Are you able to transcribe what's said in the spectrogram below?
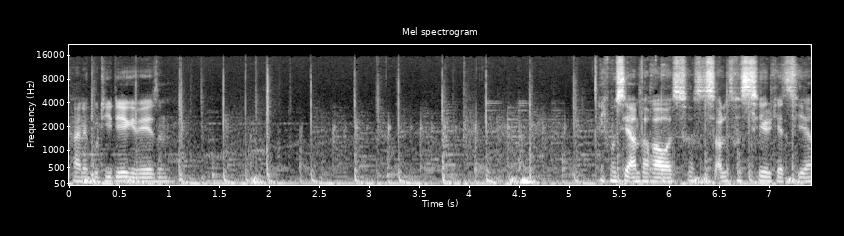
Keine gute Idee gewesen. Ich muss hier einfach raus. Das ist alles, was zählt jetzt hier.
